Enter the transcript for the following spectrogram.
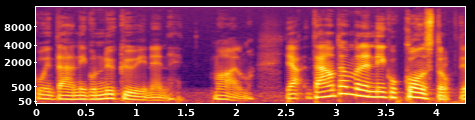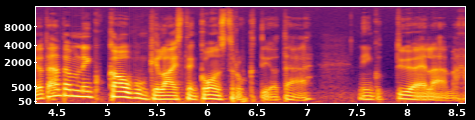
kuin tämä niin kuin nykyinen maailma. Ja tämä on tämmöinen niin kuin konstruktio, tämä on tämmöinen niin kuin kaupunkilaisten konstruktio, tämä niin kuin työelämä.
